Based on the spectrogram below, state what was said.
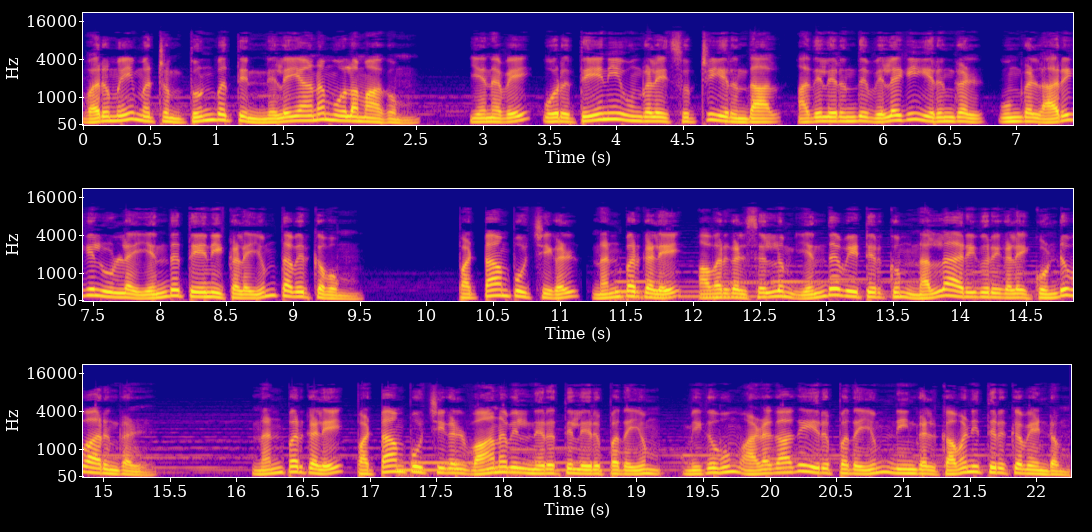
வறுமை மற்றும் துன்பத்தின் நிலையான மூலமாகும். எனவே ஒரு தேனீ உங்களை சுற்றி இருந்தால் அதிலிருந்து விலகி இருங்கள் உங்கள் அருகில் உள்ள எந்த தேனீக்களையும் தவிர்க்கவும். பட்டாம்பூச்சிகள் நண்பர்களே அவர்கள் செல்லும் எந்த வீட்டிற்கும் நல்ல அறிகுறிகளை கொண்டு வாருங்கள். நண்பர்களே பட்டாம்பூச்சிகள் வானவில் நிறத்தில் இருப்பதையும் மிகவும் அழகாக இருப்பதையும் நீங்கள் கவனித்திருக்க வேண்டும்.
